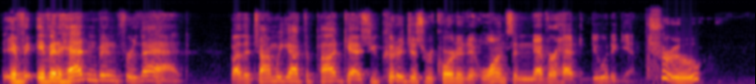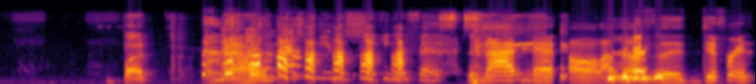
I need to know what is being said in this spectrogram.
if if it hadn't been for that, by the time we got to podcast, you could have just recorded it once and never had to do it again. True. But I'm imagining you just shaking your fists. Not at all. I love the different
